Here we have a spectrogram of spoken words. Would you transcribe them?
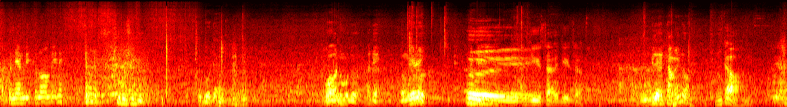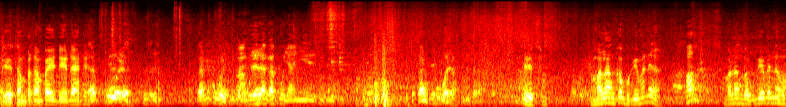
Apa ni ambil tolong ambil ni? Suruh subuh. Kubur dia. Wah, nombor dua. Ada? Nombor dua. ni. Hei. Haji Isa, Haji Isa. Bila datang ni tu? Entah. Dia sampai-sampai dia dah ada. Garpu ada. Duduk dia. Garpu ada. Ha, boleh lah aku nyanyi subuh. Garpu ada. Eh, se- semalam kau pergi mana? Ha? Semalam kau pergi mana?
